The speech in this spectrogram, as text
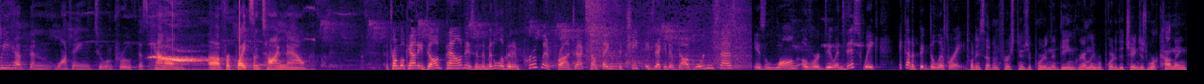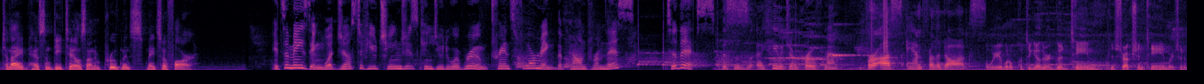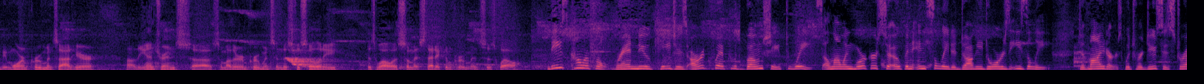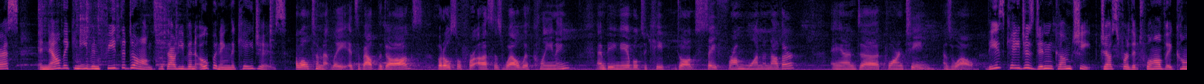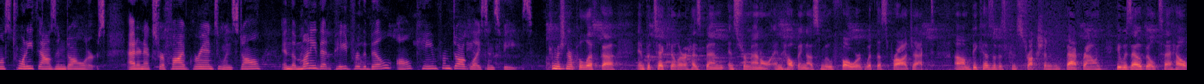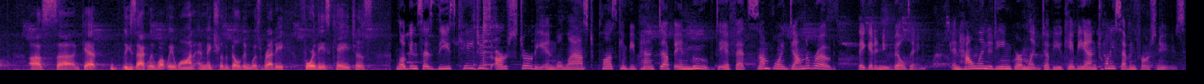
We have been wanting to improve this kennel uh, for quite some time now. The Trumbull County Dog Pound is in the middle of an improvement project, something the chief executive dog warden says is long overdue. And this week, it got a big delivery. 27 First News reporter Nadine Grimley reported the changes were coming tonight, has some details on improvements made so far. It's amazing what just a few changes can do to a room, transforming the pound from this to this. This is a huge improvement for us and for the dogs. We were able to put together a good team, construction team. There's going to be more improvements out here. Uh, the entrance, uh, some other improvements in this facility, as well as some aesthetic improvements as well. These colorful, brand new cages are equipped with bone shaped weights, allowing workers to open insulated doggy doors easily. Dividers, which reduces stress, and now they can even feed the dogs without even opening the cages. Ultimately, it's about the dogs, but also for us as well with cleaning and being able to keep dogs safe from one another and uh, quarantine as well. These cages didn't come cheap. Just for the 12, it cost $20,000. Add an extra 5 grand to install, and the money that paid for the bill all came from dog license fees. Commissioner Polivka in particular has been instrumental in helping us move forward with this project. Um, because of his construction background, he was able to help us uh, get exactly what we want and make sure the building was ready for these cages. Logan says these cages are sturdy and will last, plus can be packed up and moved if at some point down the road they get a new building. In Howland, Nadine Grimley, WKBN 27 First News.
